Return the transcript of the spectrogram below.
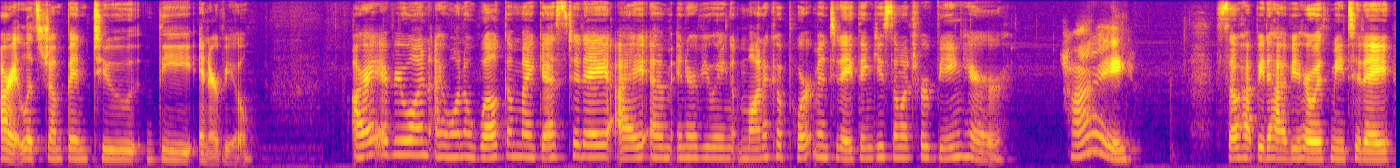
All right, let's jump into the interview. All right, everyone, I want to welcome my guest today. I am interviewing Monica Portman today. Thank you so much for being here. Hi. So happy to have you here with me today.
